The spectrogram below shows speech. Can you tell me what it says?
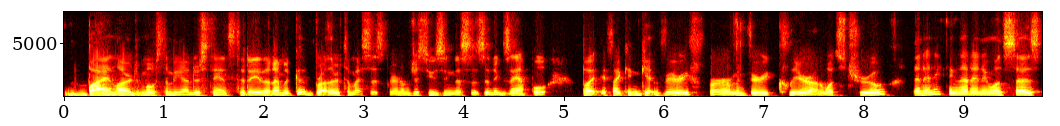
By and large, most of me understands today that I'm a good brother to my sister, and I'm just using this as an example. But if I can get very firm and very clear on what's true, then anything that anyone says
